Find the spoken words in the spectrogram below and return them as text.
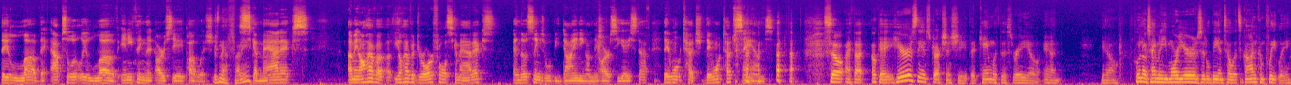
they love, they absolutely love anything that RCA published. Isn't that funny? Schematics. I mean, I'll have a you'll have a drawer full of schematics, and those things will be dining on the RCA stuff. They won't touch. They won't touch Sam's. So I thought, okay, here's the instruction sheet that came with this radio, and you know, who knows how many more years it'll be until it's gone completely.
